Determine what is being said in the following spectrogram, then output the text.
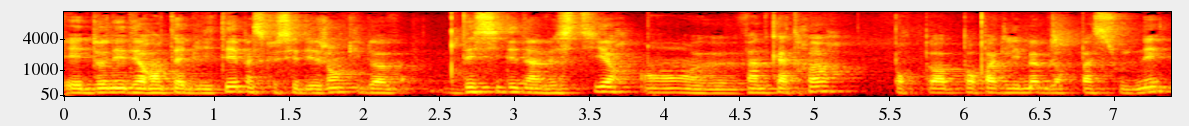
et donner des rentabilités parce que c'est des gens qui doivent décider d'investir en euh, 24 heures pour pas, pour pas que l'immeuble leur passe sous le nez.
